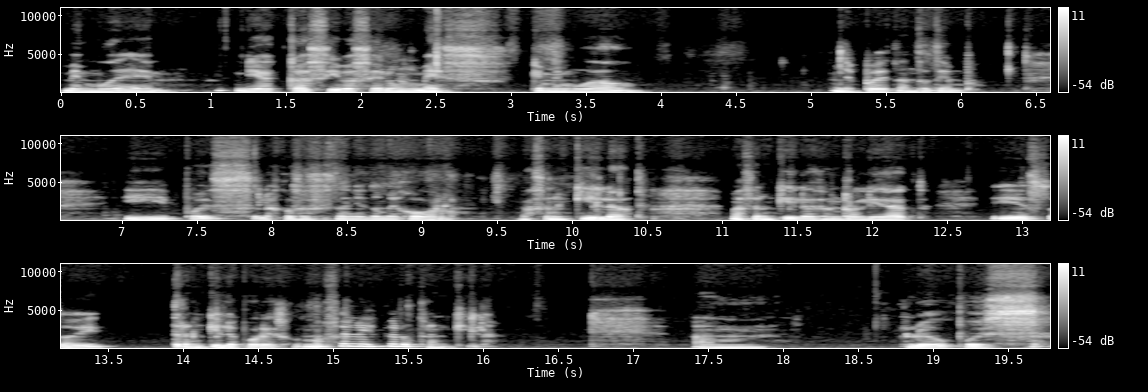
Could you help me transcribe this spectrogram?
me mudé. Ya casi va a ser un mes que me he mudado después de tanto tiempo. Y pues las cosas están yendo mejor, más tranquila, más tranquilas en realidad. Y estoy tranquila por eso. No feliz, pero tranquila. luego pues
